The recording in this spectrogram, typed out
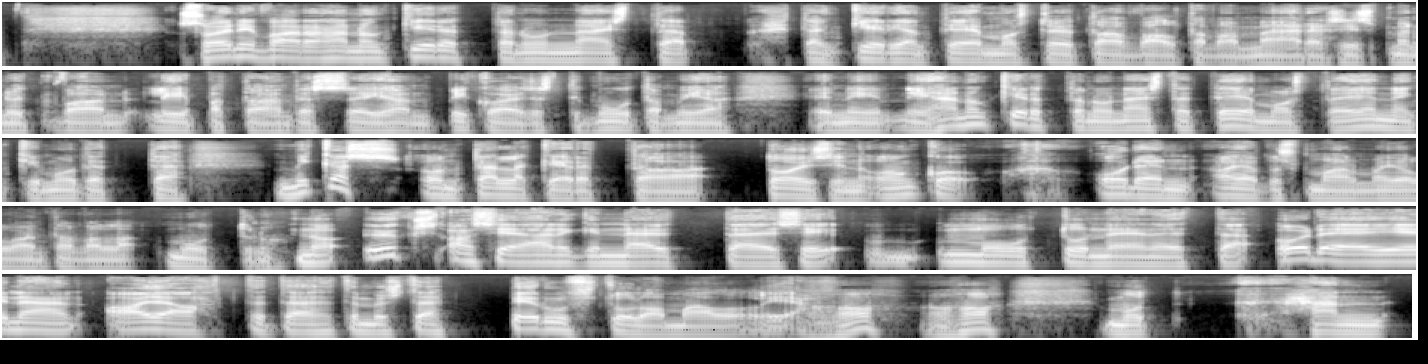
Soinivaarahan on kirjoittanut näistä tämän kirjan teemoista jotain valtava määrä, siis me nyt vaan liipataan tässä ihan pikaisesti muutamia, niin, niin hän on kirjoittanut näistä teemoista ennenkin, mutta että mikäs on tällä kertaa toisin? Onko Oden ajatusmaailma jollain tavalla muuttunut? No yksi asia ainakin näyttäisi muuttuneen, että Ode ei enää aja tätä tämmöistä perustulomallia. Oho, oho. mutta hän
